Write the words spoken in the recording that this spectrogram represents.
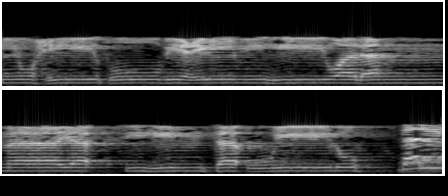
يحيطوا بعلمه ولما يأتهم تأويله. بل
